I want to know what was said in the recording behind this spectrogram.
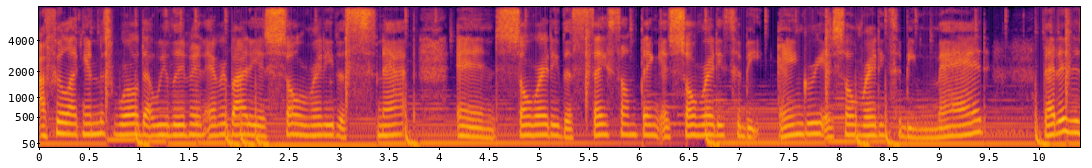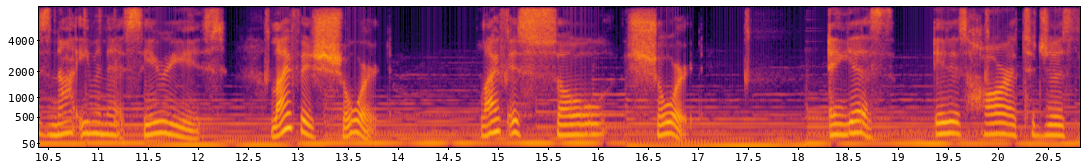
I feel like in this world that we live in, everybody is so ready to snap and so ready to say something and so ready to be angry and so ready to be mad that it is not even that serious. Life is short. Life is so short. And yes, it is hard to just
